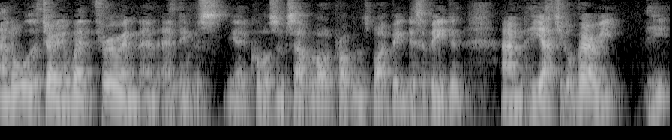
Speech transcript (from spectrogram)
and all that Jonah went through, and, and, and he was, you know, caused himself a lot of problems by being disobedient. And he actually got very, he,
